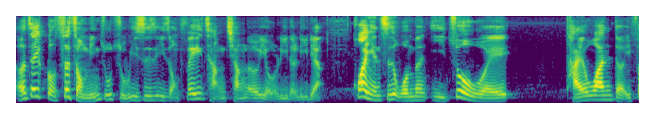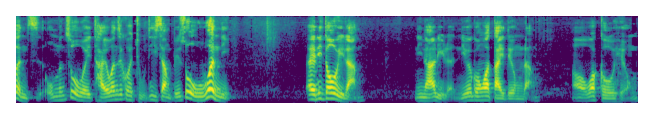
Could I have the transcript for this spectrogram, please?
而这个这种民族主义是一种非常强而有力的力量。换言之，我们以作为台湾的一份子，我们作为台湾这块土地上，比如说我问你，哎，你都一人？你哪里人？你会讲我台中人？哦，我高雄，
